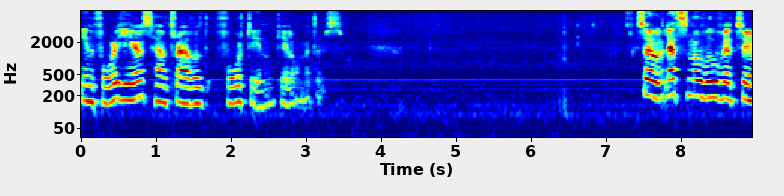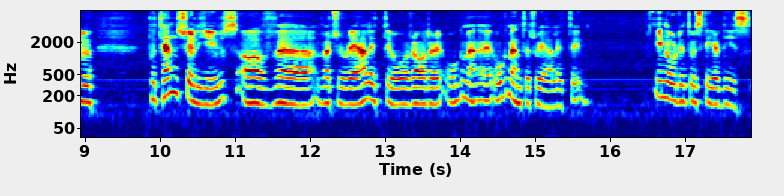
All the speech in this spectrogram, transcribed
in four years have traveled 14 kilometers. So let's move over to potential use of uh, virtual reality or rather augment, uh, augmented reality in order to steer these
